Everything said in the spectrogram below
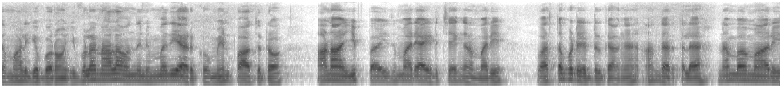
சமாளிக்க போகிறோம் இவ்வளோ நாளாக வந்து நிம்மதியாக இருக்கோமேன்னு பார்த்துட்டோம். ஆனால் இப்போ இது மாதிரி ஆயிடுச்சேங்கிற மாதிரி வருத்தப்பட்டுக்கிட்டு இருக்காங்க அந்த இடத்துல. நம்ம மாதிரி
